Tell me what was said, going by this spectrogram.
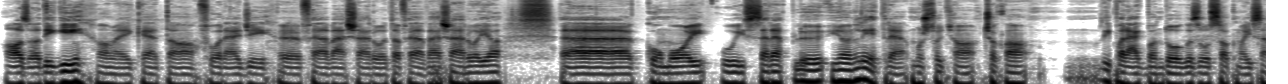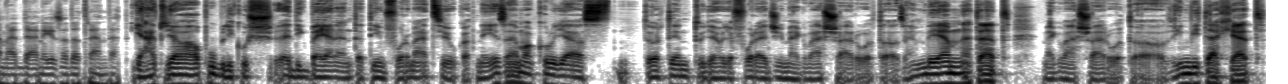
Az a Digi, amelyiket a 4 felvásárolta, felvásárolja. Komoly új szereplő jön létre? Most, hogyha csak a az iparákban dolgozó szakmai szemeddel nézed a trendet. Igen, hát ugye ha a publikus eddig bejelentett információkat nézem, akkor ugye az történt, ugye, hogy a Forage megvásárolta az MVM netet, megvásárolta az Invitechet,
